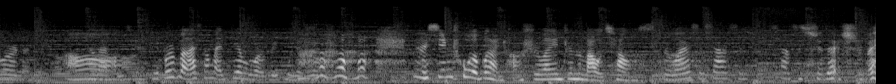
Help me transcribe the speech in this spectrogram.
味儿的那个牛奶冰淇淋。你不是本来想买芥末的冰淇淋吗？那 是新出的，不敢尝试，万一真的把我呛死。没关系，下次下次去再吃呗。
